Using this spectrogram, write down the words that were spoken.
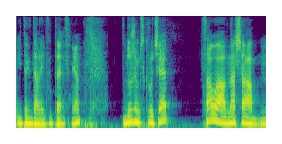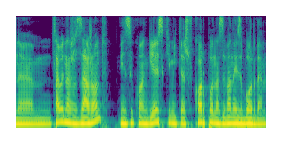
i tak dalej, WTF, nie? W dużym skrócie, cała nasza, cały nasz zarząd w języku angielskim i też w korpo nazywany jest boardem.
